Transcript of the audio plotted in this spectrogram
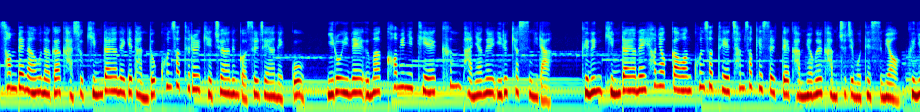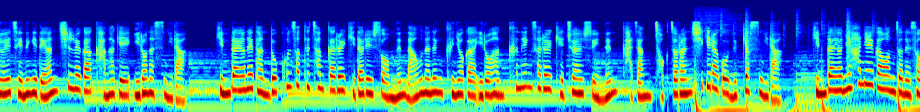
선배 나훈아가 가수 김다연에게 단독 콘서트를 개최하는 것을 제안했고 이로 인해 음악 커뮤니티에 큰 반향을 일으켰습니다. 그는 김다연의 현역가왕 콘서트에 참석했을 때 감명을 감추지 못했으며 그녀의 재능에 대한 신뢰가 강하게 일어났습니다. 김다연의 단독 콘서트 참가를 기다릴 수 없는 나훈아는 그녀가 이러한 큰 행사를 개최할 수 있는 가장 적절한 시기라고 느꼈습니다. 김다연이 한일가왕전에서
